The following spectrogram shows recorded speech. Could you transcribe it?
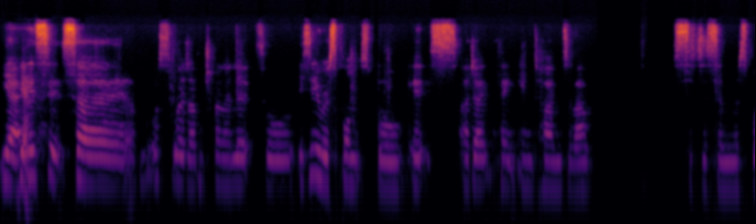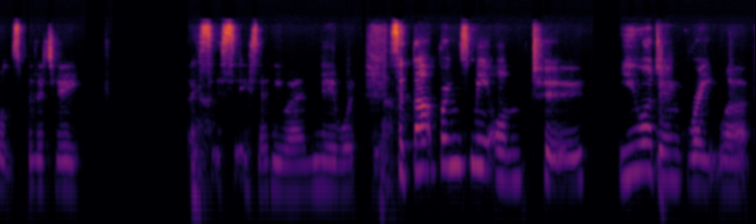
Yeah, Yeah. it's it's uh what's the word I'm trying to look for? It's irresponsible. It's I don't think in terms of our citizen responsibility it's, it's, it's anywhere near what Yeah. so that brings me on to you are doing great work.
